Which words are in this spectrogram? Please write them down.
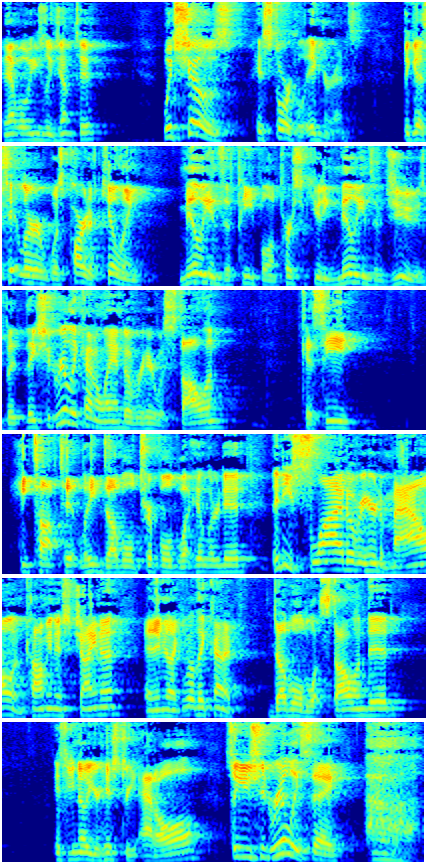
Isn't that we usually jump to? Which shows historical ignorance because Hitler was part of killing millions of people and persecuting millions of Jews, but they should really kind of land over here with Stalin because he he topped Hitler, he doubled, tripled what Hitler did. Then you slide over here to Mao and communist China, and then you're like, well, they kind of doubled what Stalin did, if you know your history at all. So you should really say, ah,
